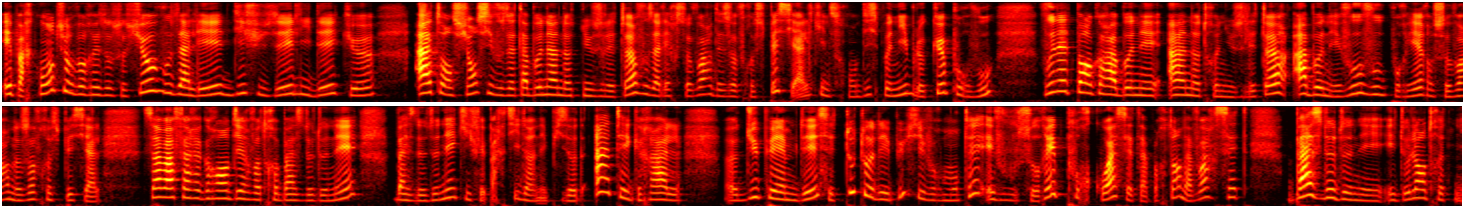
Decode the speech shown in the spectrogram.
Et par contre, sur vos réseaux sociaux, vous allez diffuser l'idée que, attention, si vous êtes abonné à notre newsletter, vous allez recevoir des offres spéciales qui ne seront disponibles que pour vous. Vous n'êtes pas encore abonné à notre newsletter, abonnez-vous, vous pourriez recevoir nos offres spéciales. Ça va faire grandir votre base de données, base de données qui fait partie d'un épisode intégral euh, du PMD. C'est tout au début si vous remontez et vous saurez pourquoi c'est important d'avoir cette base de données et de l'entretenir.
